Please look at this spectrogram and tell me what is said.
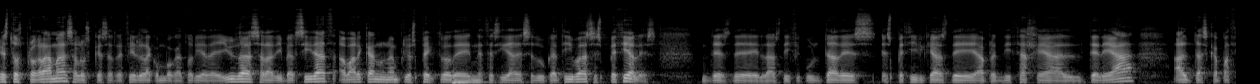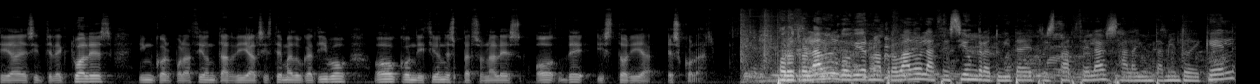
Estos programas, a los que se refiere la convocatoria de ayudas a la diversidad, abarcan un amplio espectro de necesidades educativas especiales, desde las dificultades específicas de aprendizaje al TDA, altas capacidades intelectuales, incorporación tardía al sistema educativo o condiciones personales o de historia escolar. Por otro lado, el Gobierno ha aprobado la cesión gratuita de tres parcelas al Ayuntamiento de Quel,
